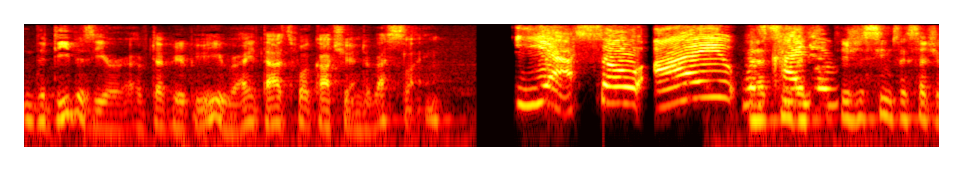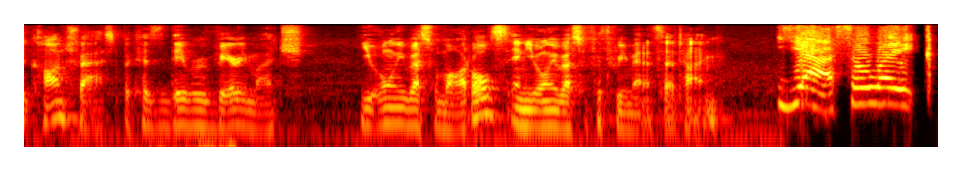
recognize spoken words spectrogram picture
the Divas era of WWE, right? That's what got you into wrestling. Yeah, so I was kind like, of. It just seems like such a contrast because they were very much you only wrestle models and you only wrestle for three minutes at a time. Yeah, so like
